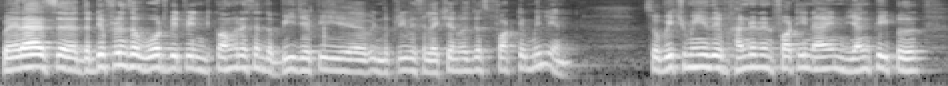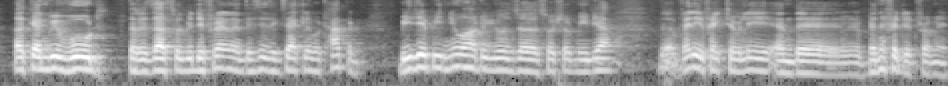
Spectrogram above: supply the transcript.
Whereas uh, the difference of votes between Congress and the BJP uh, in the previous election was just 40 million. So, which means if 149 young people can be wooed, the results will be different, and this is exactly what happened. BJP knew how to use uh, social media uh, very effectively, and they benefited from it.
